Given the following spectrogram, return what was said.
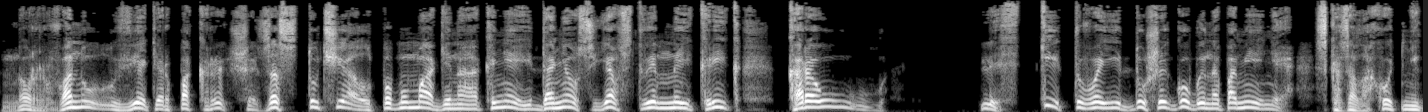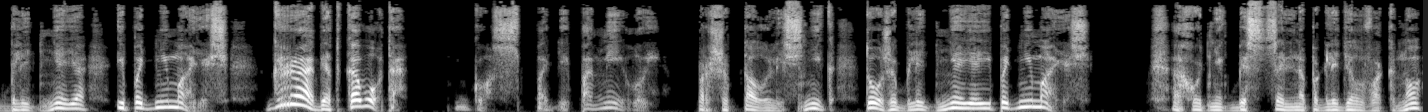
Но рванул ветер по крыше, застучал по бумаге на окне и донес явственный крик Караул! Легки твои душегубы на помине, сказал охотник бледнее и поднимаясь. Грабят кого-то. Господи, помилуй, прошептал лесник, тоже бледнее и поднимаясь. Охотник бесцельно поглядел в окно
